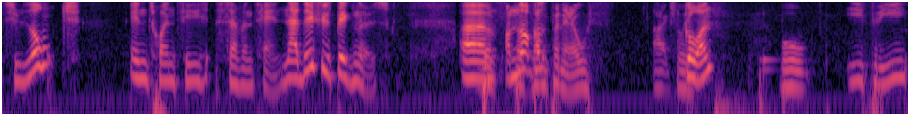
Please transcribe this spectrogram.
to launch in 2017. Now, this is big news. Um, there's, I'm there's not going something else. Actually, Go on. Well, E3,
